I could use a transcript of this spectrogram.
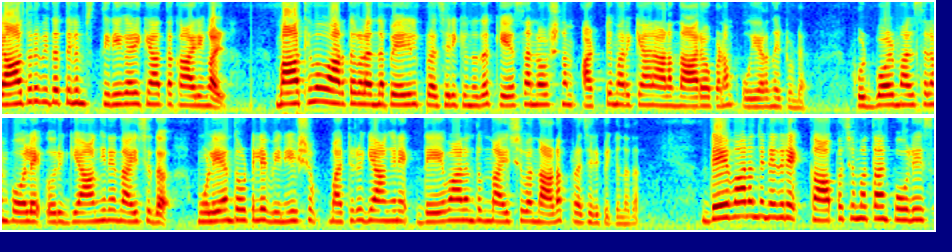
യാതൊരു വിധത്തിലും സ്ഥിരീകരിക്കാത്ത കാര്യങ്ങൾ മാധ്യമ വാർത്തകൾ എന്ന പേരിൽ പ്രചരിക്കുന്നത് കേസന്വേഷണം അട്ടിമറിക്കാനാണെന്ന ആരോപണം ഉയർന്നിട്ടുണ്ട്. ഫുട്ബോൾ മത്സരം പോലെ ഒരു ഗ്യാങ്ങിനെ നയിച്ചത് മുളിയന്തോട്ടിലെ വിനീഷും മറ്റൊരു ഗ്യാങ്ങിനെ ദേവാനന്ദും നയിച്ചുവെന്നാണ് പ്രചരിപ്പിക്കുന്നത്. ദേവാനന്ദിനെതിരെ കാപ്പ ചുമത്താൻ പോലീസ്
